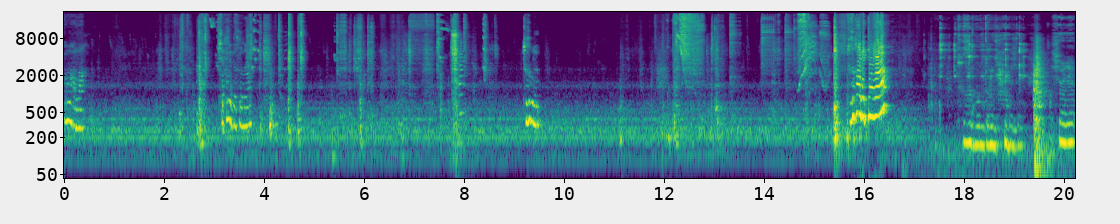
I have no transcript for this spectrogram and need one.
Allah Allah. Şaka mı yapıyorsun ya? Tuzu buluyorum. Tuzu kaybettim ya. Tuzu buldum geldi. Şöyle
